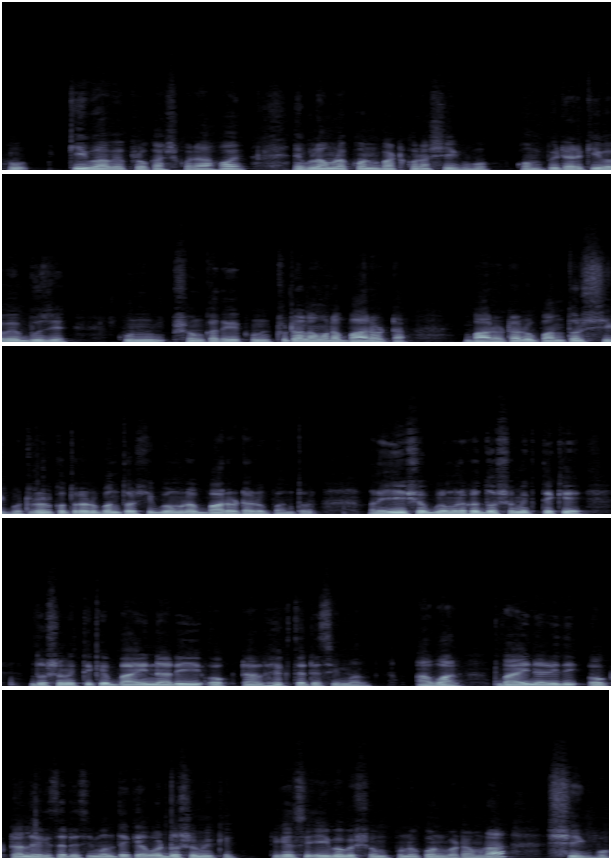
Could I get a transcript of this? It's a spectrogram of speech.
কীভাবে প্রকাশ করা হয়? এগুলো আমরা কনভার্ট করা শিখব। কম্পিউটার কীভাবে বুঝে, কোন সংখ্যা থেকে কোন টোটাল আমরা বারোটা বারোটা রূপান্তর শিখব। টোটাল কতটা রূপান্তর শিখব আমরা? বারোটা রূপান্তর। মানে এই সবগুলো, মনে করো দশমিক থেকে দশমিক থেকে বাইনারি অক্টাল হেক্সাডেসিমাল আবার বাইনারি অক্টাল হেক্সাডেসিমাল থেকে আবার দশমিকে, ঠিক আছে? এইভাবে সম্পূর্ণ কনভার্ট আমরা শিখব।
